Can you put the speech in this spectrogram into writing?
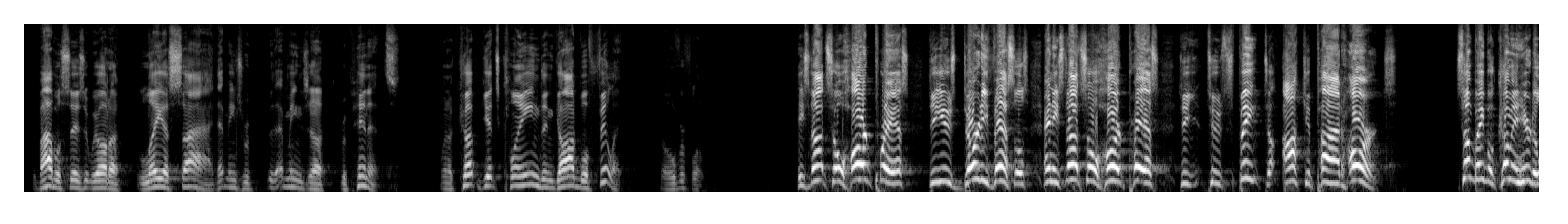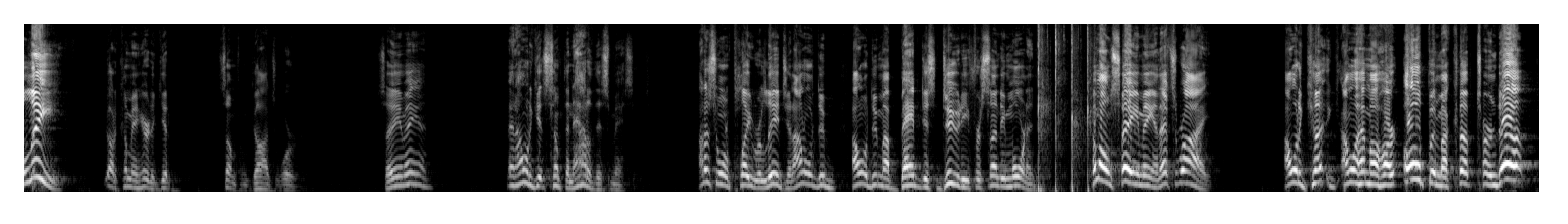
The Bible says that we ought to lay aside. That means, that means uh, repentance. When a cup gets clean, then God will fill it to overflowing. He's not so hard pressed to use dirty vessels, and He's not so hard pressed to, to speak to occupied hearts. Some people come in here to leave. You ought to come in here to get something from God's Word. Say amen. Man, I want to get something out of this message. I just want to play religion. I don't want to do, I want to do my Baptist duty for Sunday morning. Come on, say amen. That's right. I want to, I want to have my heart open, my cup turned up.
